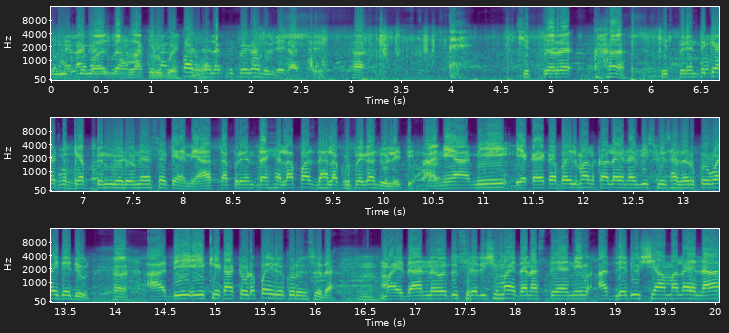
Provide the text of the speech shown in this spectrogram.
पाच दहा लाख रुपये. पाच दहा लाख रुपये घालवले तरी तर हा. तिथपर्यंत कॅप्टन घडवण्यासाठी आम्ही आतापर्यंत ह्याला पाच दहा लाख रुपये घालवले ते आणि आम्ही एका एका बैल मालकाला आहे ना वीस वीस हजार रुपये वायदे देऊन हा. आधी एक एक आठवडा पैर करून सुद्धा. मैदान दुसऱ्या दिवशी मैदान असते आणि आदल्या दिवशी आम्हाला आहे ना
